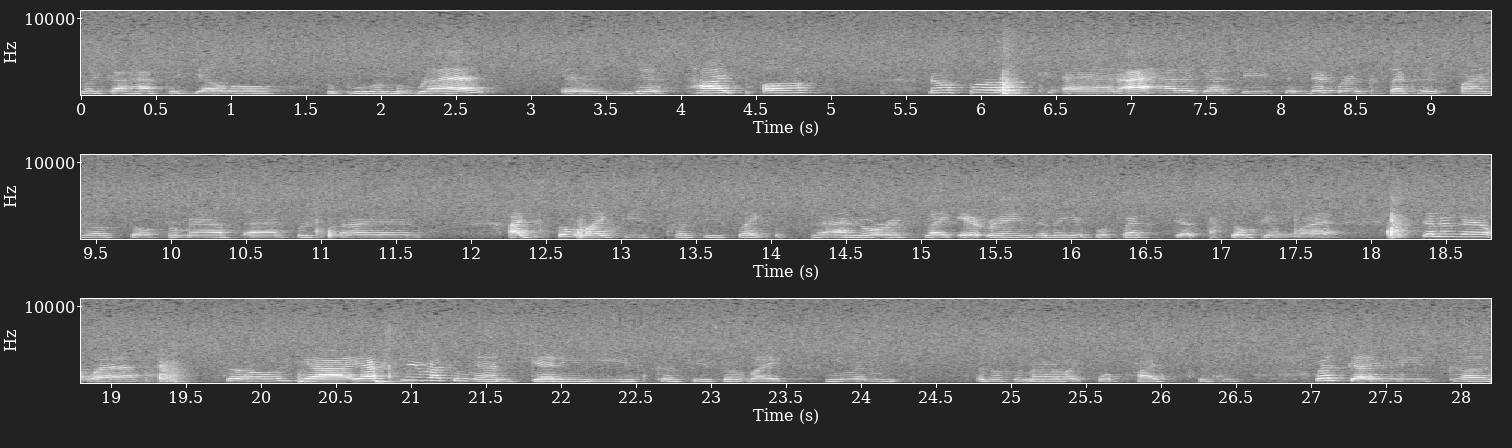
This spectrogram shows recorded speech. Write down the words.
Like I have the yellow, the blue, and the red in this type of notebook. And I had to get these in different because I couldn't find those. So for math and for science, I just don't like these because these like bend or it's like it rains and then your book bag gets soaking wet. It's gonna get wet. So yeah, I actually recommend getting these because these are like even it doesn't matter like what price this is worth getting these because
